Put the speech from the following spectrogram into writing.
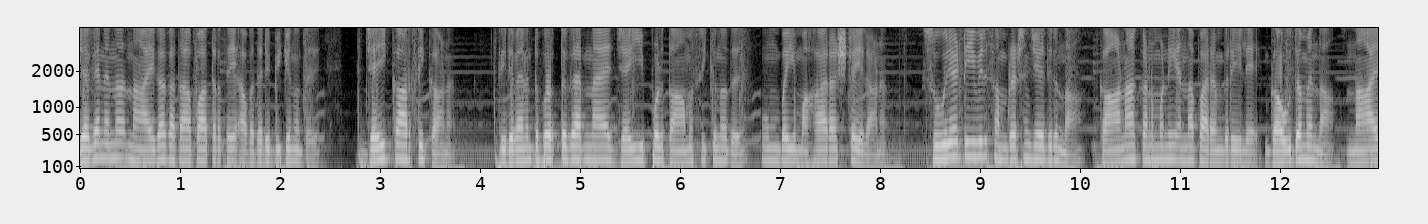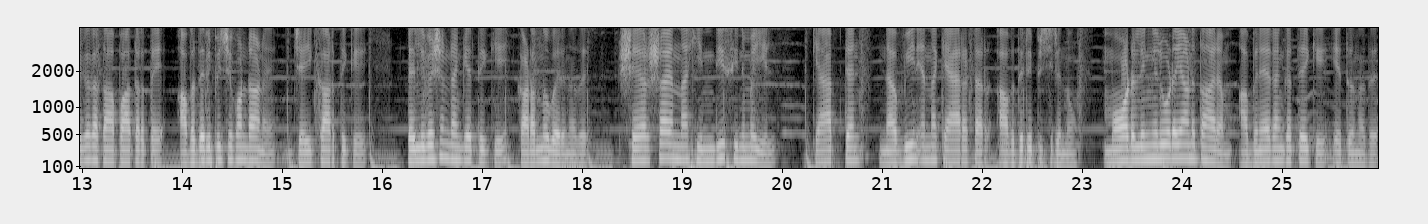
ജഗൻ എന്ന നായക കഥാപാത്രത്തെ അവതരിപ്പിക്കുന്നത് ജയ് കാർത്തിക് ആണ് തിരുവനന്തപുരത്തുകാരനായ ജയ് ഇപ്പോൾ താമസിക്കുന്നത് മുംബൈ മഹാരാഷ്ട്രയിലാണ്. സൂര്യ ടി വിയിൽ സംപ്രേഷണം ചെയ്തിരുന്ന കാണാ കൺമണി എന്ന പരമ്പരയിലെ ഗൗതം എന്ന നായക കഥാപാത്രത്തെ അവതരിപ്പിച്ചുകൊണ്ടാണ് ജയ് കാർത്തിക് ടെലിവിഷൻ രംഗത്തേക്ക് കടന്നു വരുന്നത്. ഷേർഷാ എന്ന ഹിന്ദി സിനിമയിൽ ക്യാപ്റ്റൻ നവീൻ എന്ന ക്യാരക്ടർ അവതരിപ്പിച്ചിരുന്നു. മോഡലിങ്ങിലൂടെയാണ് താരം അഭിനയ രംഗത്തേക്ക് എത്തുന്നത്.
